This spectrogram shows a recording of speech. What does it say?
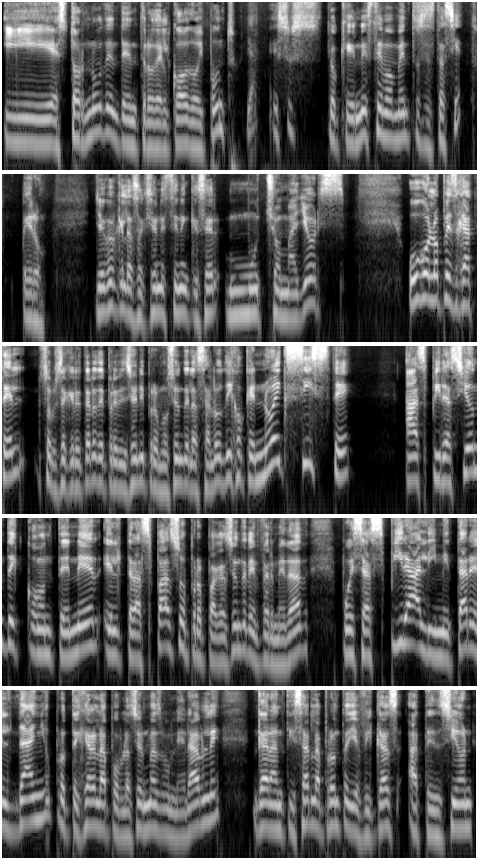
y estornuden dentro del codo y punto. Ya, eso es lo que en este momento se está haciendo. Pero yo creo que las acciones tienen que ser mucho mayores. Hugo López Gatel, subsecretario de Prevención y Promoción de la Salud, dijo que no existe aspiración de contener el traspaso o propagación de la enfermedad, pues aspira a limitar el daño, proteger a la población más vulnerable, garantizar la pronta y eficaz atención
